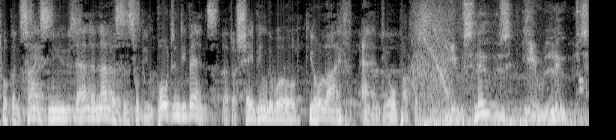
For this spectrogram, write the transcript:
for concise news and analysis of important events that are shaping the world, your life, and your pocket. You snooze, you lose.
